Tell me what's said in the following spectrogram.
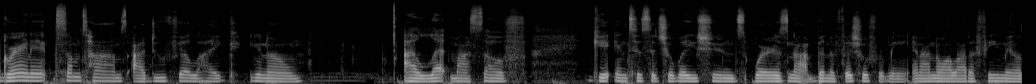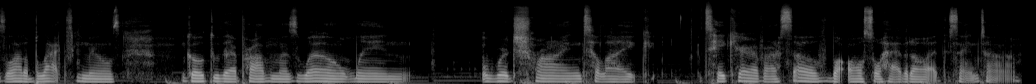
granted sometimes i do feel like you know i let myself get into situations where it's not beneficial for me. And I know a lot of females, a lot of black females go through that problem as well when we're trying to like take care of ourselves but also have it all at the same time.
